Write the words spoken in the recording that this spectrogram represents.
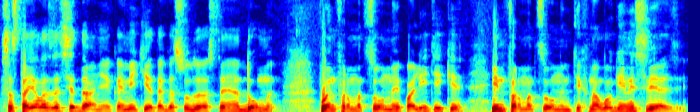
состоялось заседание Комитета Государственной Думы по информационной политике, информационным технологиям и связи,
